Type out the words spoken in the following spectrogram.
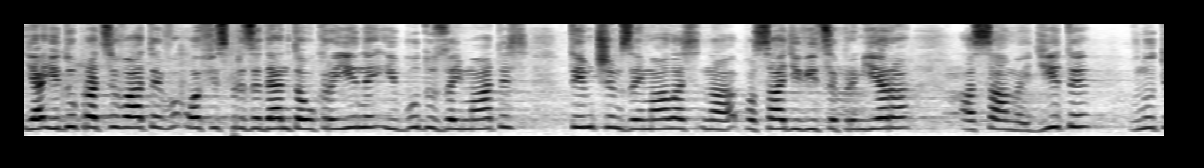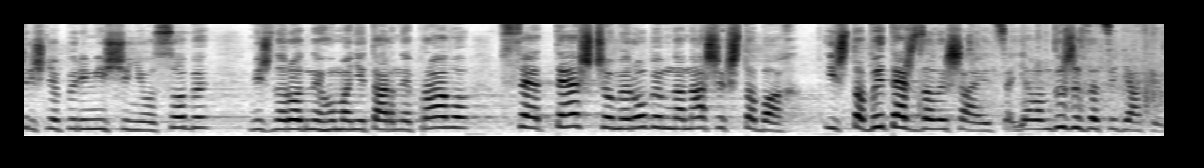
Я йду працювати в Офіс президента України і буду займатися тим, чим займалась на посаді віце-прем'єра, а саме діти, внутрішньо переміщені особи, міжнародне гуманітарне право, все те, що ми робимо на наших штабах. І штаби теж залишаються. Я вам дуже за це дякую.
